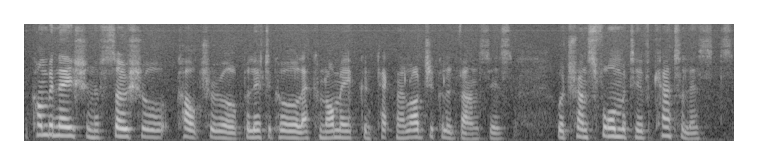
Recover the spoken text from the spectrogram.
a combination of social, cultural, political, economic, and technological advances were transformative catalysts,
